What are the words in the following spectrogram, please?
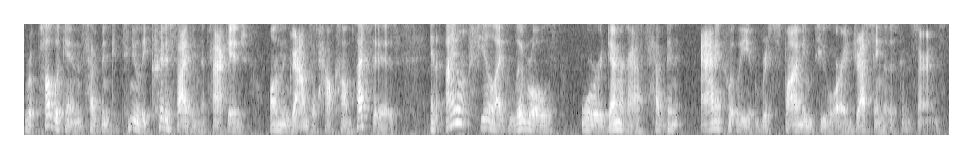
Republicans have been continually criticizing the package on the grounds of how complex it is. And I don't feel like liberals or Democrats have been adequately responding to or addressing those concerns.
